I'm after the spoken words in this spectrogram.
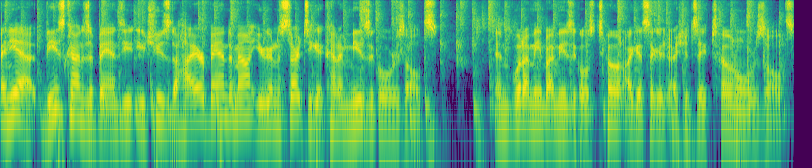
And yeah, these kinds of bands, you, you choose the higher band amount, you're going to start to get kind of musical results. And what I mean by musical is tone. I guess I, should say tonal results.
